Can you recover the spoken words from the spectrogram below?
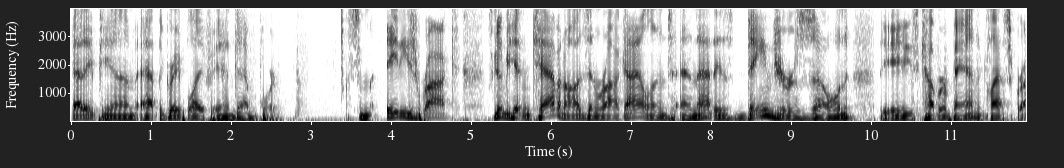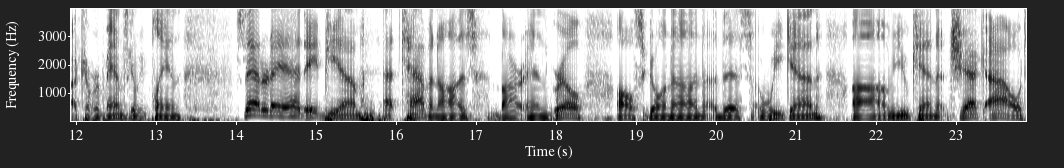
at 8 p.m. at the Grape Life in Davenport. Some 80s rock is going to be hitting Kavanaugh's in Rock Island, and that is Danger Zone, the 80s cover band and classic rock cover band. is going to be playing Saturday at 8 p.m. at Kavanaugh's Bar and Grill. Also going on this weekend, um, you can check out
